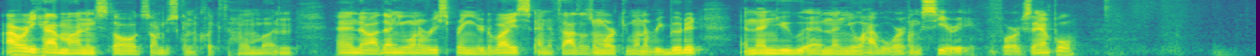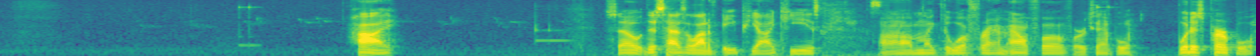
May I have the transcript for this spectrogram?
I already have mine installed, so I'm just going to click the home button. And uh, then you want to respring your device, and if that doesn't work, you want to reboot it, and then you and then you will have a working Siri. For example, hi. So this has a lot of API keys, um, like the Wolfram Alpha, for example. What is purple?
